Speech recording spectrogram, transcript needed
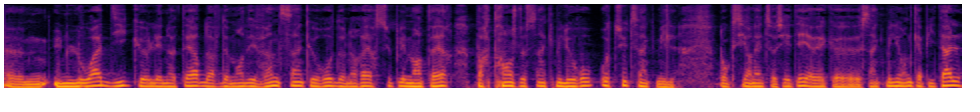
euh, une loi dit que les notaires doivent demander 25 euros d'honoraires supplémentaires par tranche de 5 000 euros au-dessus de 5 000. Donc si on a une société avec 5 euh, millions de capital,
